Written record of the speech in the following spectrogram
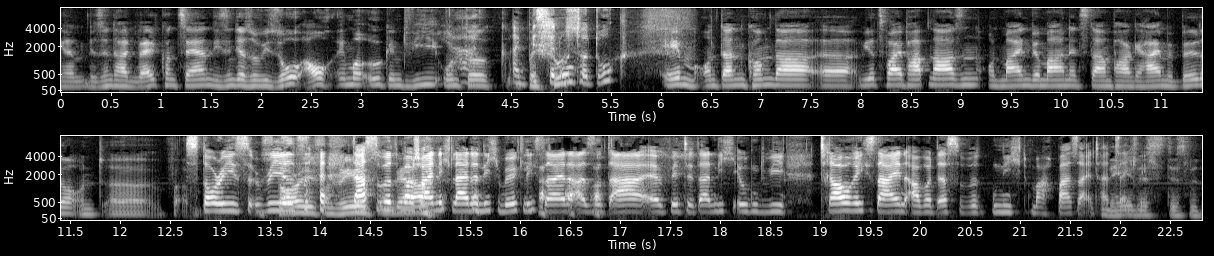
wir sind halt ein Weltkonzern, die sind ja sowieso auch immer irgendwie ja, unter ein bisschen Beschuss. unter Druck. Eben, und dann kommen da äh, wir zwei Pappnasen und meinen, wir machen jetzt da ein paar geheime Bilder und äh, Stories, Reels. Reels. Das wird und, ja. wahrscheinlich leider nicht möglich sein. Also da äh, bitte dann nicht irgendwie traurig sein, aber das wird nicht machbar sein tatsächlich. Nee, das, das, wird,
